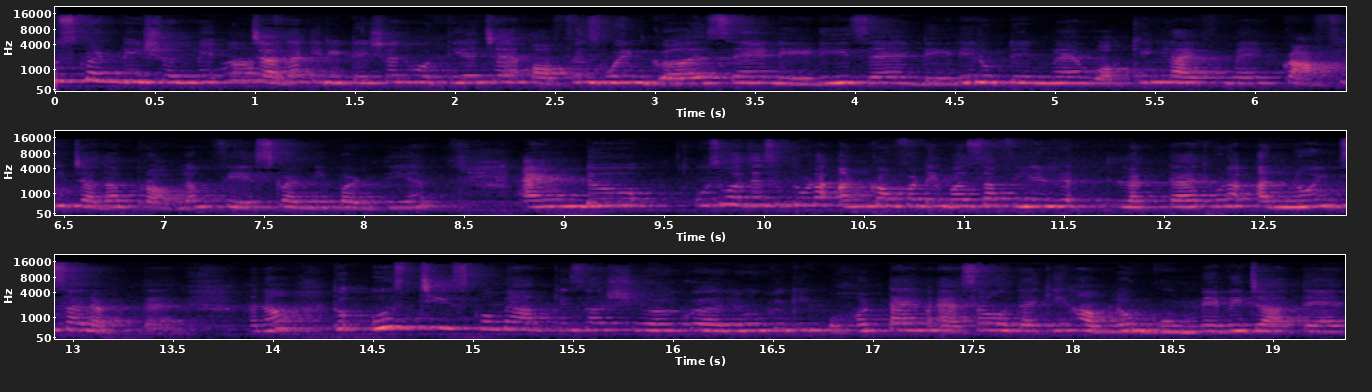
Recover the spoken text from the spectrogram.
उस कंडीशन में ज़्यादा इरिटेशन होती है चाहे ऑफ़िस गोइंग गर्ल्स हैं लेडीज़ हैं डेली रूटीन में वॉकिंग लाइफ में काफ़ी ज़्यादा प्रॉब्लम फेस करनी पड़ती है। एंड उस वजह से थोड़ा अनकंफर्टेबल सा फील लगता है थोड़ा अनोइंग सा लगता है है ना? तो को मैं आपके साथ शेयर कर रही हूँ क्योंकि बहुत टाइम ऐसा होता है कि हम लोग घूमने भी जाते हैं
